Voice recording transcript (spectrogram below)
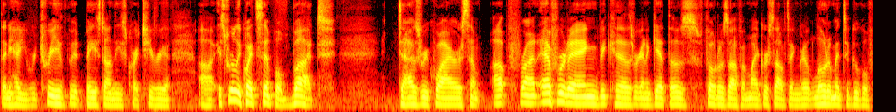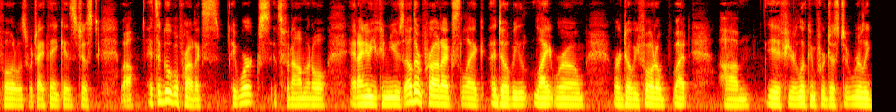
then how you retrieve it based on these criteria. Uh, it's really quite simple, but does require some upfront efforting because we're going to get those photos off of Microsoft and load them into Google Photos, which I think is just, well, it's a Google product. It works, it's phenomenal. And I know you can use other products like Adobe Lightroom or Adobe Photo, but um, if you're looking for just a really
